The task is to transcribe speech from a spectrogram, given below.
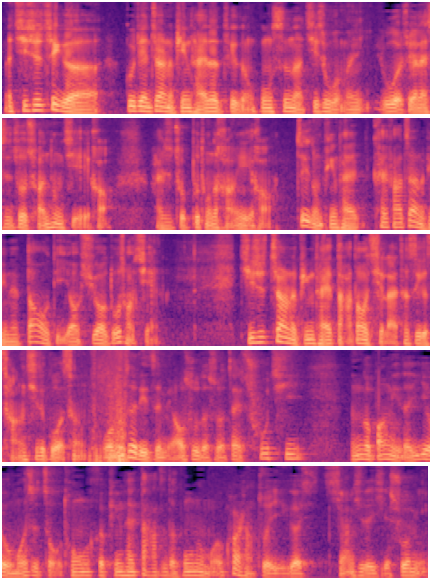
那其实这个构建这样的平台的这种公司呢，其实我们如果原来是做传统企业也好，还是做不同的行业也好，这种平台开发这样的平台到底要需要多少钱？其实这样的平台打造起来，它是一个长期的过程。我们这里只描述的说，在初期能够帮你的业务模式走通和平台大致的功能模块上做一个详细的一些说明。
